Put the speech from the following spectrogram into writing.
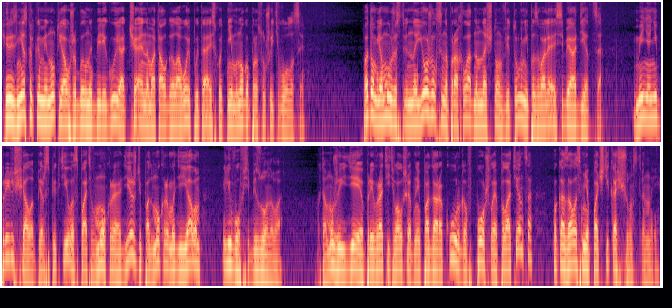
Через несколько минут я уже был на берегу и отчаянно мотал головой, пытаясь хоть немного просушить волосы. Потом я мужественно ежился на прохладном ночном ветру, не позволяя себе одеться. Меня не прельщала перспектива спать в мокрой одежде под мокрым одеялом или вовсе бизонова. К тому же идея превратить волшебный подарок Урга в пошлое полотенце — показалась мне почти кощунственной.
